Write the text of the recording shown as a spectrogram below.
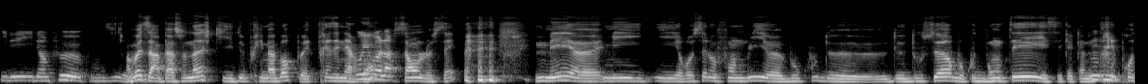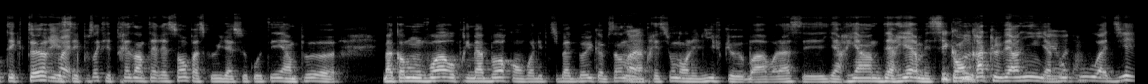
il est, il est un peu, euh, comment on dit. En fait, c'est un personnage qui, de prime abord, peut être très énervant. Oui, voilà. Ça, on le sait. mais euh, mais il, il recèle au fond de lui euh, beaucoup de, de douceur, beaucoup de bonté. Et c'est quelqu'un de très Mhm. protecteur. Et Ouais. c'est pour ça que c'est très intéressant parce qu'il a ce côté un peu. euh, bah, comme on voit au prime abord, quand on voit les petits bad boys comme ça, on a l'impression dans les livres que bah voilà, c'est il y a rien derrière, mais c'est quand on gratte le vernis, il y a Mais beaucoup à dire.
